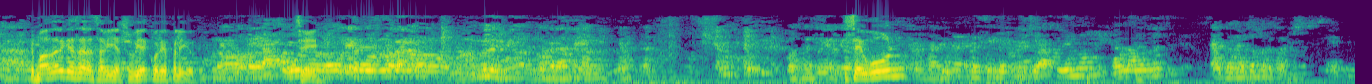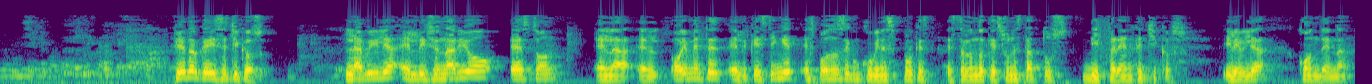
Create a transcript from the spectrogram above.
Ah, Más vale que se la sabía, su vida corría peligro. Sí. dos, Ocurría tres, por número, cuatro, por mil. numeración. Pues entonces, ¿qué- Según, fíjate lo que dice, chicos. La Biblia, el diccionario Eston, en la, el- obviamente el que distingue esposas y concubinas es porque está hablando que es un estatus diferente, chicos. Y la Biblia condena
